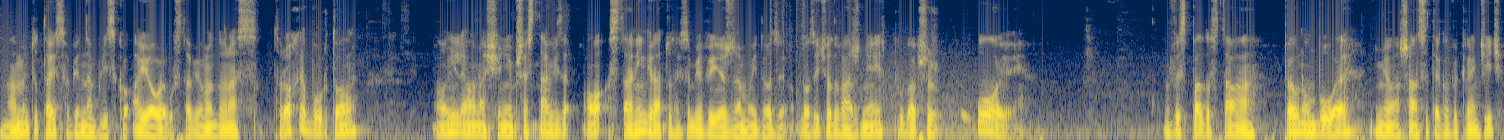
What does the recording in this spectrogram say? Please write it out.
Mamy tutaj sobie na blisko Iowa. Ustawiono do nas trochę burtą. O ile ona się nie przestawi za... O, Stalingrad tutaj sobie wyjeżdża, moi drodzy. Dosyć odważnie. Jest próba przerzu... Ojej. Wyspa dostała pełną bułę. Nie miała szansy tego wykręcić.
